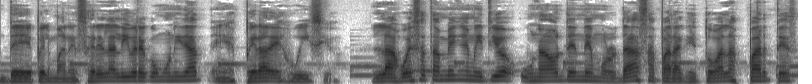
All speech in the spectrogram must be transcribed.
de permanecer en la libre comunidad en espera de juicio. La jueza también emitió una orden de mordaza para que todas las partes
